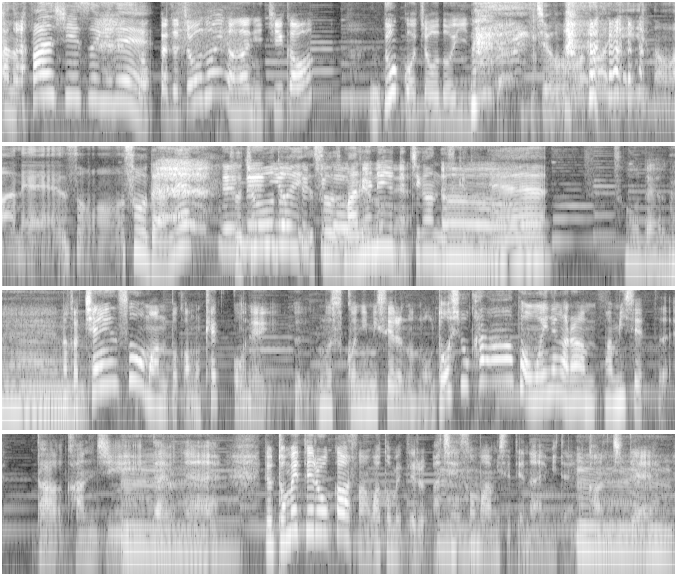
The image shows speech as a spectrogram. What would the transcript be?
あのファンシーすぎ そっでかじゃあちょうどいいのは何？ちいかわ？どこちょうどいいの？ちょうどいいのはねそうそうだよね。そう年ちょうどいい。そうまあ年齢によって違うんですけどね。うんそうだようねん。なんかチェーンソーマンとかも結構ねう息子に見せるのどうしようかなと思いながら、まあ、見せた感じだよね。でも止めてるお母さんは止めてる。うん。あチェーンソーマンは見せてないみたいうんな感じで。うん。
